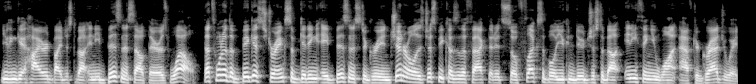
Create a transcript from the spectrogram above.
You can get hired by just about any business out there as well. That's one of the biggest strengths of getting a business degree in general is just because of the fact that it's so flexible, you can do just about anything you want after graduating.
